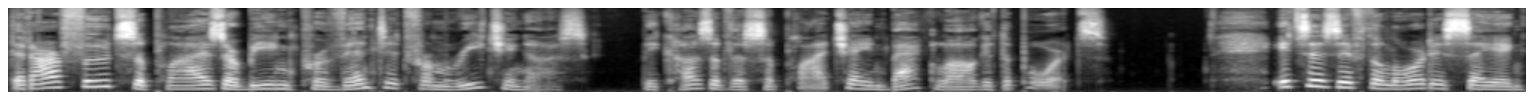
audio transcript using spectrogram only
that our food supplies are being prevented from reaching us because of the supply chain backlog at the ports. It's as if the Lord is saying,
